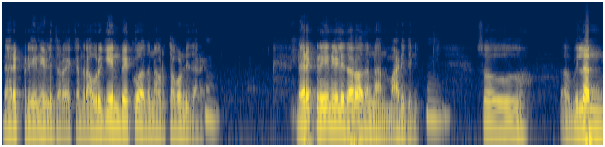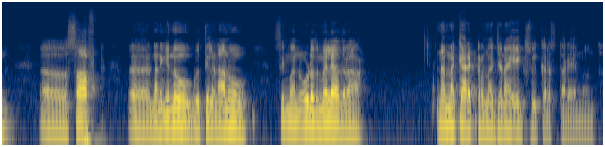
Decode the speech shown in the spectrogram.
ಡೈರೆಕ್ಟ್ರ್ ಏನು ಹೇಳಿದಾರೋ ಯಾಕಂದರೆ ಅವ್ರಿಗೇನು ಬೇಕೋ ಅದನ್ನು ಅವ್ರು ತಗೊಂಡಿದ್ದಾರೆ. ಡೈರೆಕ್ಟ್ರ್ ಏನು ಹೇಳಿದಾರೋ ಅದನ್ನು ನಾನು ಮಾಡಿದ್ದೀನಿ. ಸೊ ವಿಲನ್ ಸಾಫ್ಟ್ ನನಗಿನ್ನೂ ಗೊತ್ತಿಲ್ಲ. ನಾನು ಸಿನಿಮಾ ನೋಡಿದ ಮೇಲೆ ಅದರ ನನ್ನ ಕ್ಯಾರೆಕ್ಟರ್ನ ಜನ ಹೇಗೆ ಸ್ವೀಕರಿಸ್ತಾರೆ ಅನ್ನುವಂಥದ್ದು.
